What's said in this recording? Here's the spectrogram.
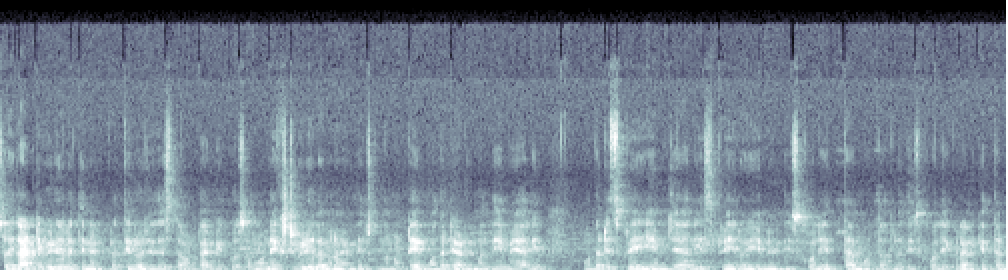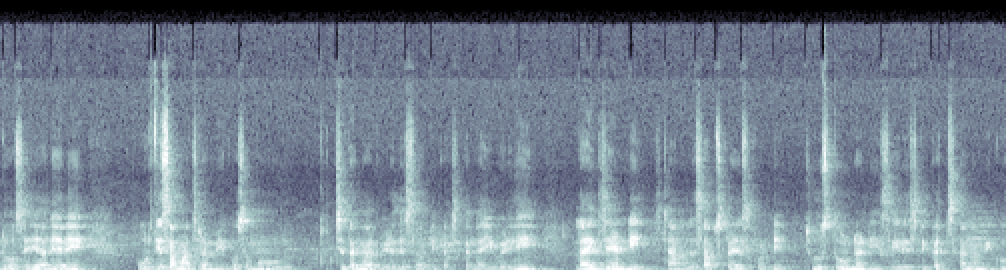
సో ఇలాంటి వీడియోలు అయితే నేను ప్రతిరోజు తెస్తూ ఉంటాను మీకోసము. నెక్స్ట్ వీడియోలో మనం ఏం తెచ్చుకుందామంటే మొదటి అడుగు మంది ఏం వేయాలి? మొదటి స్ప్రే ఏం చేయాలి? స్ప్రేలో ఏమేమి తీసుకోవాలి? ఎంత మోతాదులో తీసుకోవాలి? ఎకరానికి ఎంత డోస్ వేయాలి? అని పూర్తి సమాచారం మీకోసము ఖచ్చితంగా వీడియో తెస్తా ఉంటే ఖచ్చితంగా ఈ వీడియోని లైక్ చేయండి. ఛానల్ని సబ్స్క్రైబ్ చేసుకోండి. చూస్తూ ఉండండి ఈ సిరీస్ని ఖచ్చితంగా మీకు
